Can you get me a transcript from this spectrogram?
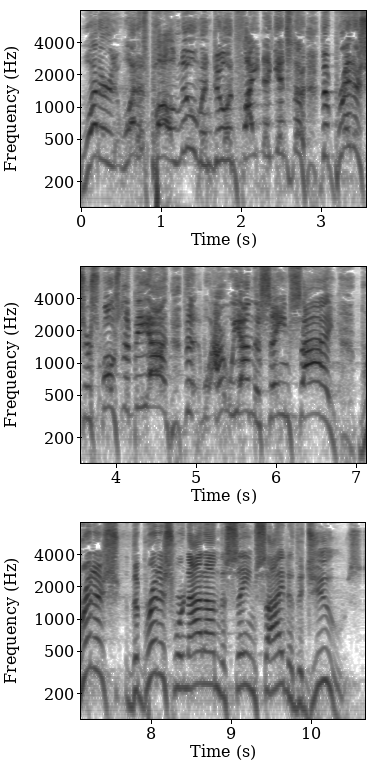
what are, what is Paul Newman doing fighting against the, the British are supposed to be on? The, aren't we on the same side? British, the British were not on the same side of the Jews.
